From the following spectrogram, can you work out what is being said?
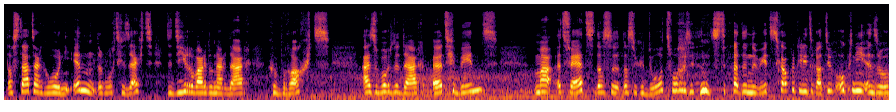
Dat staat daar gewoon niet in. Er wordt gezegd, de dieren worden naar daar gebracht. En ze worden daar uitgebeend. Maar het feit dat ze, dat ze gedood worden, staat in de wetenschappelijke literatuur ook niet in, zo,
